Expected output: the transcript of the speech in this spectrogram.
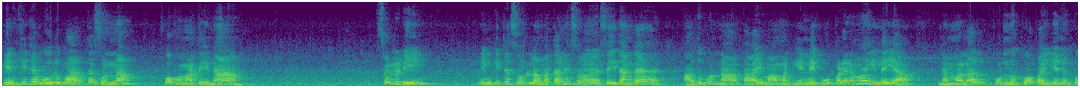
என்கிட்ட ஒரு வார்த்தை சொன்னால் போக மாட்டேனா? சொல்லுடி. என்கிட்ட சொல்லாமல் தானே சொ செய்தாங்க. அதுவும் நான் தாய் மாமன். என்னை கூப்பிடணுமா இல்லையா? நம்மளால் பொண்ணுக்கோ பையனுக்கோ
